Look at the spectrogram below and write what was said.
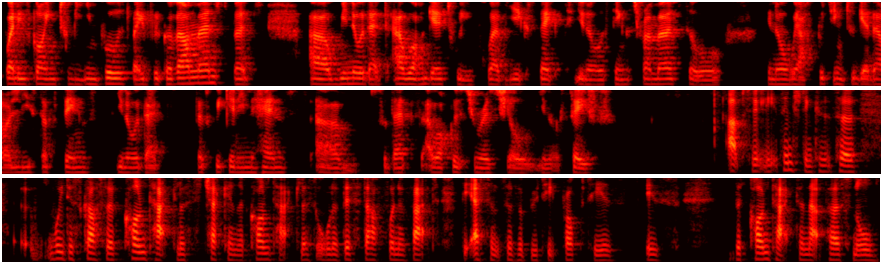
what is going to be imposed by the governments, but uh, we know that our guests will probably expect you know things from us. So you know we are putting together a list of things you know that that we can enhance um, so that our customers feel you know safe Absolutely, it's interesting because it's a we discuss a contactless check-in, a contactless all of this stuff, when in fact the essence of a boutique property is is the contact and that personal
